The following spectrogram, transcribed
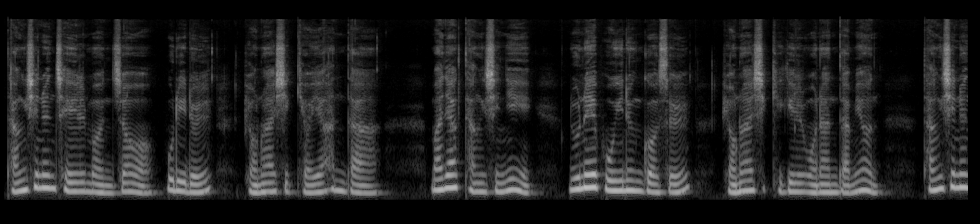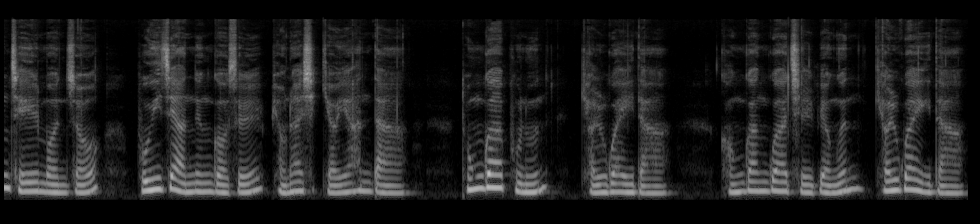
당신은 제일 먼저 뿌리를 변화시켜야 한다. 만약 당신이 눈에 보이는 것을 변화시키길 원한다면 당신은 제일 먼저 보이지 않는 것을 변화시켜야 한다. 돈과 부는 결과이다. 건강과 질병은 결과이다.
